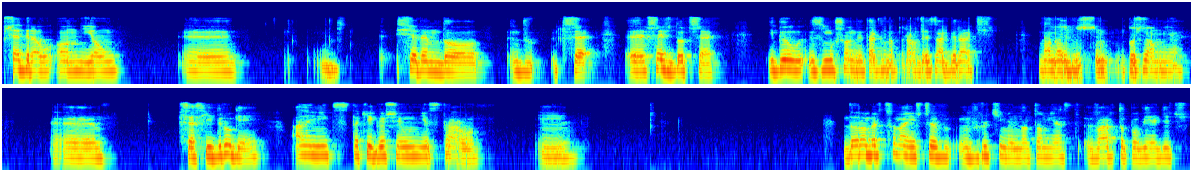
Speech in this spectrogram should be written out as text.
przegrał on ją 7 y, do 3, 6 do 3 i był zmuszony tak naprawdę zagrać na najwyższym poziomie w sesji drugiej, ale nic takiego się nie stało. Mm. Do Robertsona jeszcze wrócimy, natomiast warto powiedzieć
